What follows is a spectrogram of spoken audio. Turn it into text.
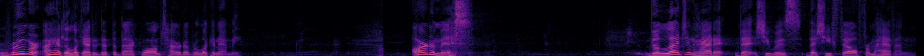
Rumor, I had to look at it at the back wall. I'm tired of her looking at me. Artemis, the legend had it that she was that she fell from heaven.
